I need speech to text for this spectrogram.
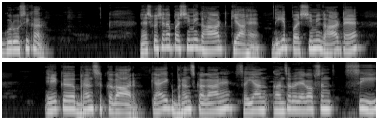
गुरु शिखर। नेक्स्ट क्वेश्चन है, पश्चिमी घाट क्या है? देखिए, पश्चिमी घाट है एक भ्रंश कगार। क्या है? एक भ्रंश कगार है। सही आंसर हो जाएगा ऑप्शन सी।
